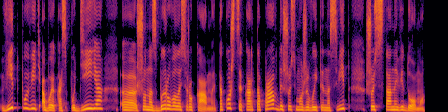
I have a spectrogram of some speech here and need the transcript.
відповідь, або якась подія, е, що назбирувалась роками. Також це карта правди, щось може вийти на світ, щось стане відомо.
